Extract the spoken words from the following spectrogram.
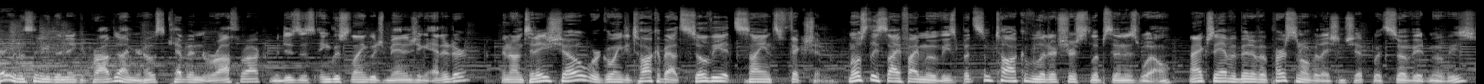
there, you're listening to The Naked Pravda. I'm your host, Kevin Rothrock, Meduza's English language managing editor. And on today's show, we're going to talk about Soviet science fiction. Mostly sci fi movies, but some talk of literature slips in as well. I actually have a bit of a personal relationship with Soviet movies.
